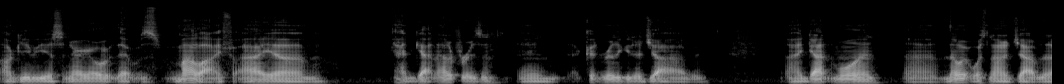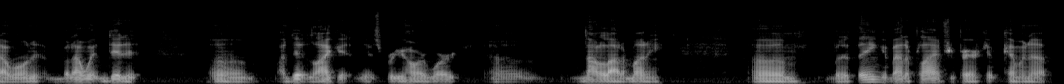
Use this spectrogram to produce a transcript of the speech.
I'll give you a scenario that was my life. I um, had gotten out of prison and I couldn't really get a job, and I had gotten one. Uh, no, it was not a job that I wanted, but I went and did it. Um, I didn't like it, and it was pretty hard work. Um, not a lot of money. Um, but a thing about appliance repair kept coming up.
